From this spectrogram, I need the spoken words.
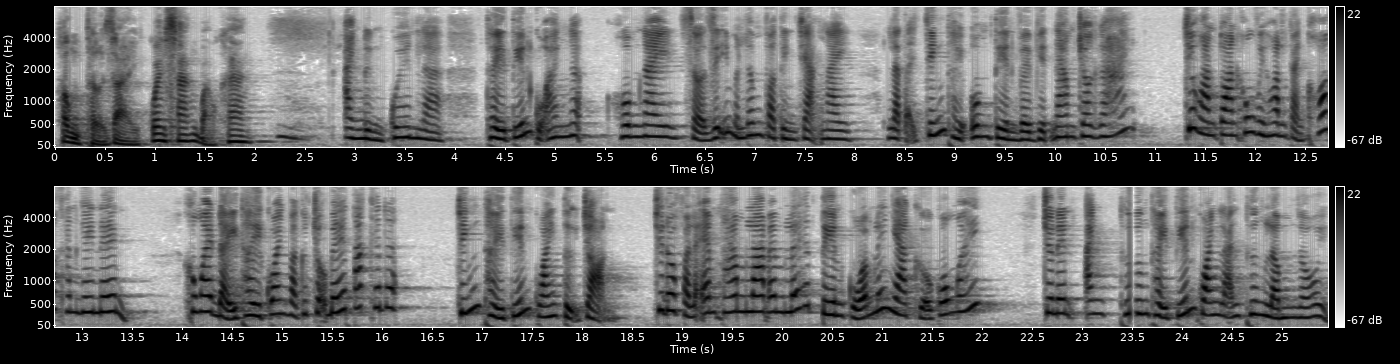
Hồng thở dài, quay sang bảo Khang. Ừ, anh đừng quên là thầy tiến của anh á, Hôm nay sở dĩ mà lâm vào tình trạng này Là tại chính thầy ôm tiền về Việt Nam cho gái. Chứ hoàn toàn không vì hoàn cảnh khó khăn gây nên. Không ai đẩy thầy của anh vào cái chỗ bế tắc hết á. Chính thầy tiến của anh tự chọn, Chứ đâu phải là em tham lam, em lấy hết tiền của, em lấy nhà cửa của ông ấy. Cho nên anh thương thầy tiến của anh là anh thương lầm rồi.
